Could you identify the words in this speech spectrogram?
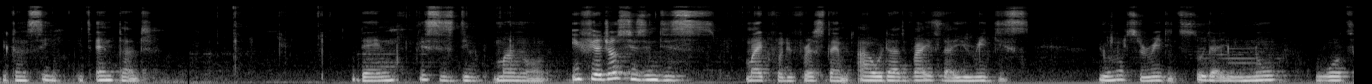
You can see it entered. Then this is the manual. If you're just using this mic for the first time i would advise that you read this. You have to read it so that you know what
